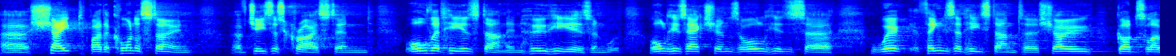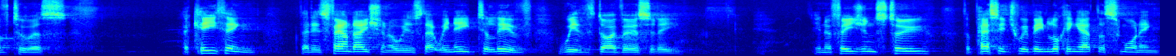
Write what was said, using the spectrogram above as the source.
uh, shaped by the cornerstone of Jesus Christ and all that He has done and who He is and all His actions, all His uh, work, things that He's done to show God's love to us, a key thing that is foundational is that we need to live with diversity. In Ephesians 2, the passage we've been looking at this morning.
